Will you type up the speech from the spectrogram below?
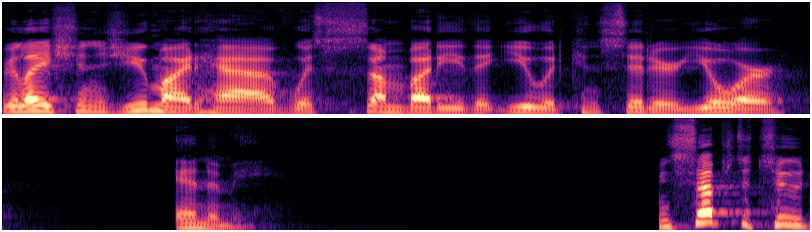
relations you might have with somebody that you would consider your enemy. I mean, substitute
